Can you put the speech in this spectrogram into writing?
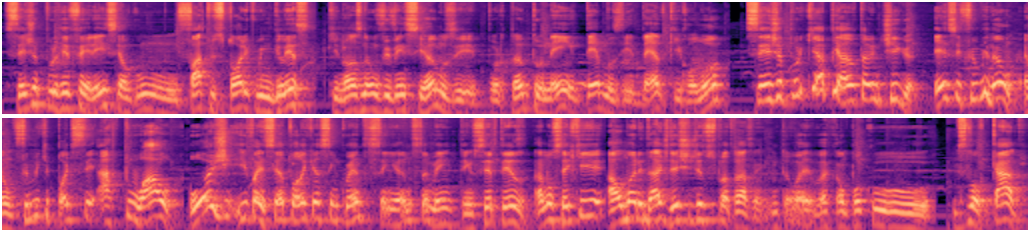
seja por referência a algum fato histórico inglês que nós não vivenciamos e, portanto, nem temos ideia do que rolou, seja porque a piada tá antiga. Esse filme não, é um filme que pode ser atual hoje e vai ser atual daqui a 50, 100 anos também, tenho certeza. A não ser que a humanidade deixe Jesus para trás, né? Então vai, vai ficar um pouco deslocado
